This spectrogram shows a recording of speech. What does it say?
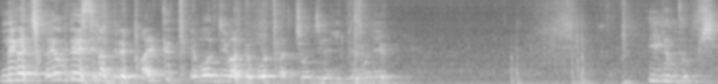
내가 처형될 사람들의 발끝에 먼지만도 못한 존재이기 때문이요. 이름도 없이,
